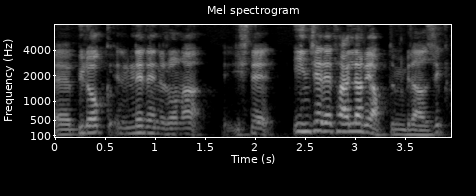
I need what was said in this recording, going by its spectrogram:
E, blok ne denir ona? İşte ince detaylar yaptım birazcık.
